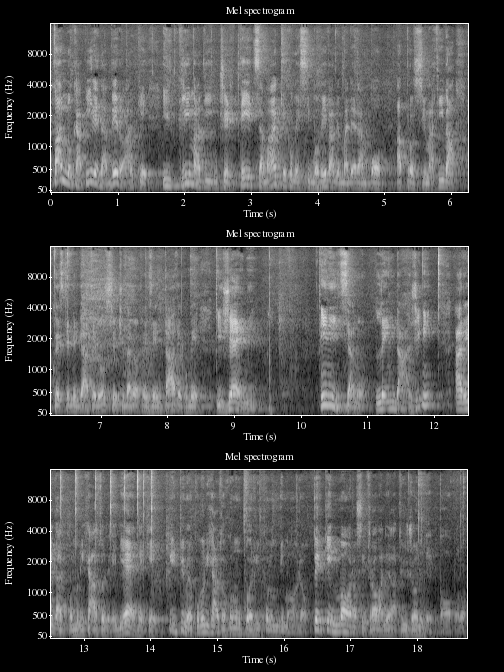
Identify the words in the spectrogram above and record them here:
fanno capire davvero anche il clima di incertezza, ma anche come si muovevano in maniera un po' approssimativa queste brigate rosse ci vengono presentate come i geni. Iniziano le indagini arriva il comunicato delle BR, che il primo è un comunicato con un curriculum di Moro, perché Moro si trova nella prigione del popolo,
